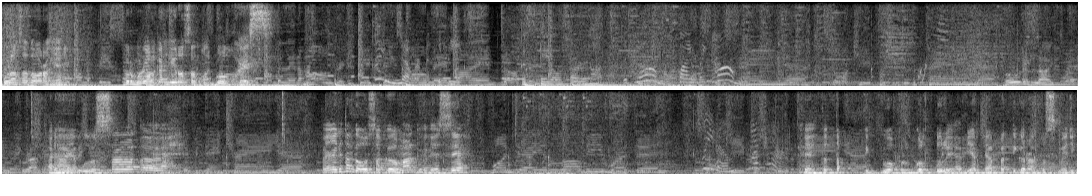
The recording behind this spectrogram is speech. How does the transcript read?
Pulang satu orang ya. Bermodalkan hero satu gold guys. Grant Ada Hayabusa. eh, train. Yeah. kayaknya kita nggak usah ke Maga guys ya. It. Freedom, Oke, tetap 20 gold dulu ya biar dapat 300 magic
